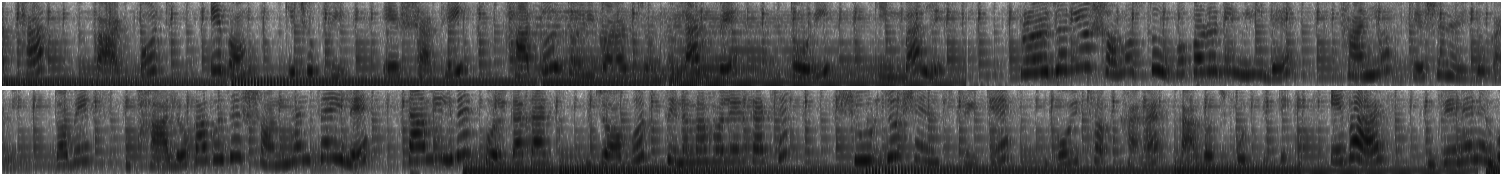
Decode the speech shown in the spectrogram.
আঠা কার্ডবোর্ড এবং কিছু ক্লিপ এর সাথেই হাতল তৈরি করার জন্য লাগবে তড়ি কিংবা লেস প্রয়োজনীয় সমস্ত উপকরণই মিলবে স্থানীয় স্টেশনারি দোকানে। তবে ভালো কাগজের সন্ধান চাইলে তা মিলবে কলকাতার জগৎ সিনেমা হলের কাছে, সূর্য সেন স্ট্রিটে বৈঠকখানার কাগজ পট্টিতে। এবার জেনে নেব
